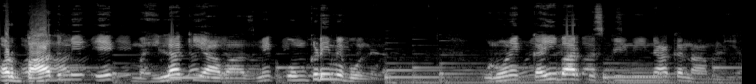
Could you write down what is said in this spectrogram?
और बाद में एक महिला की आवाज़ में कोंकड़ी में बोलने लगा। उन्होंने कई बार क्रिस्टीना का नाम लिया।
